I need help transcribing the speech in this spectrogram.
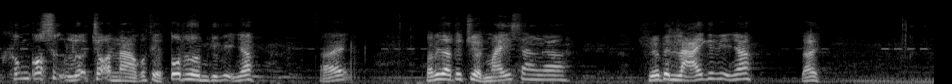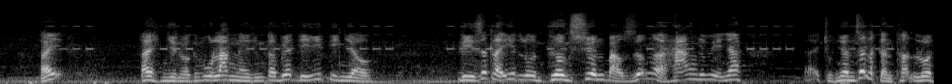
Không có sự lựa chọn nào có thể tốt hơn quý vị nhá. Đấy. Và bây giờ tôi chuyển máy sang uh, phía bên lái quý vị nhá. Đây đấy. Đây nhìn vào cái vô lăng này chúng ta biết đi ít đi nhiều. Đi rất là ít luôn thường xuyên bảo dưỡng ở hãng quý vị nhá. Đấy, chủ nhân rất là cẩn thận luôn.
